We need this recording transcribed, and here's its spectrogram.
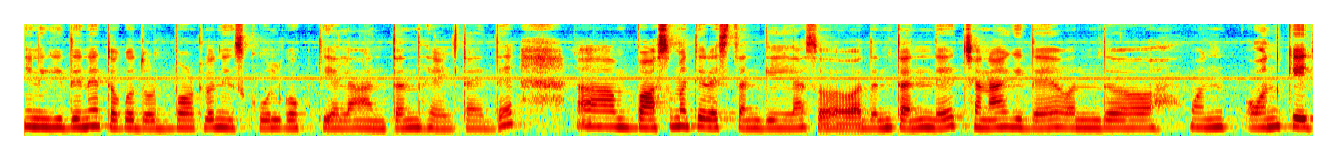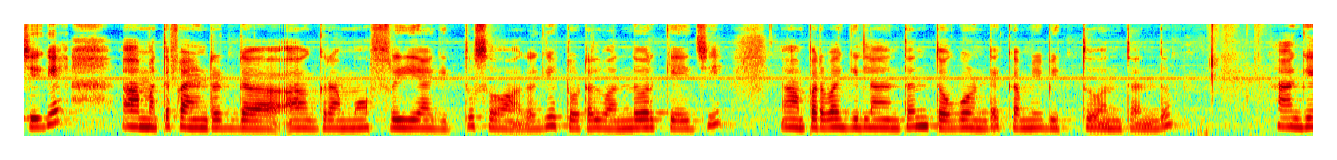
ನಿನಗೆ ಇದನ್ನೇ ತಗೋ, ದೊಡ್ಡ ಬಾಟ್ಲು ನೀನು ಸ್ಕೂಲ್ಗೆ ಹೋಗ್ತೀಯಲ್ಲ ಅಂತಂದು ಹೇಳ್ತಾ ಇದ್ದೆ. ಬಾಸುಮತಿ ರೈಸ್ ತಂದಿಲ್ಲ ಸೊ ಅದನ್ನು ತಂದೆ. ಚೆನ್ನಾಗಿದೆ, ಒಂದು ಒಂದು ಒಂದು ಕೆ ಜಿಗೆ ಮತ್ತು ಫೈವ್ ಹಂಡ್ರೆಡ್ ಗ್ರಾಮು ಫ್ರೀ ಆಗಿತ್ತು. ಸೊ ಹಾಗಾಗಿ ಟೋಟಲ್ ಒಂದೂವರೆ ಕೆ ಜಿ ಪರವಾಗಿಲ್ಲ ಅಂತಂದು ತೊಗೊಂಡೆ ಕಮ್ಮಿ ಬಿತ್ತು ಅಂತಂದು. ಹಾಗೆ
